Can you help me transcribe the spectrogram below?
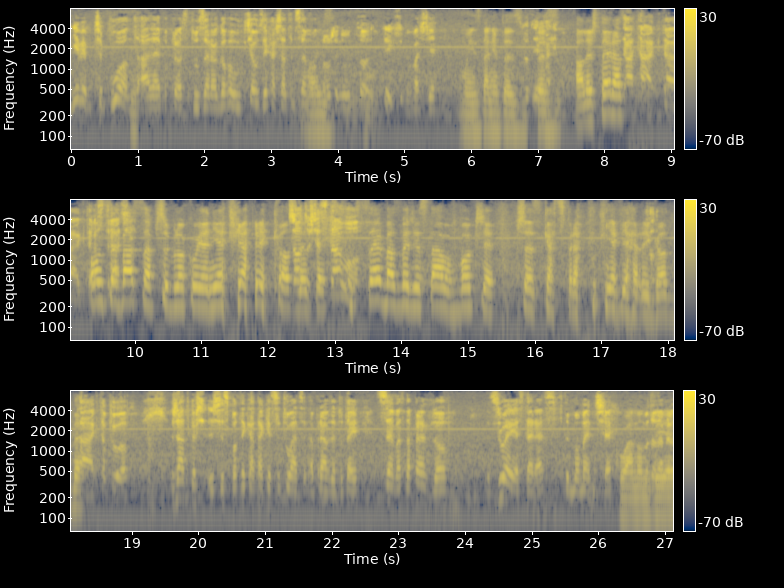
Nie wiem czy błąd, ale po prostu zareagował, chciał zjechać na tym samym Moim- okrążeniu co tych, żeby właśnie... Moim zdaniem to jest, to jest... Ależ teraz Tak, tak, tak, teraz on traci. Sebasa przyblokuje, niewiarygodne. Co tu się stało? Sebas będzie stał w boksie przez Kacpra, niewiarygodne. Tak, to było. Rzadko się, się spotyka takie sytuacje, naprawdę tutaj Sebas na pewno zły jest teraz w tym momencie. Kłanon Bo to naprawdę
